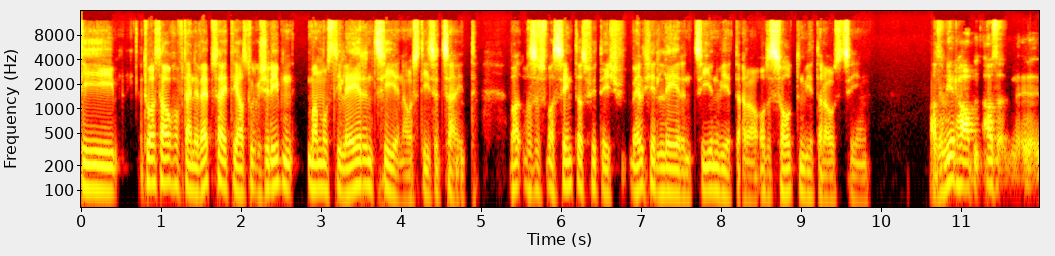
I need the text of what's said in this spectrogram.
Die, du hast auch auf deiner Webseite hast du geschrieben, man muss die Lehren ziehen aus dieser Zeit. Was, was, was sind das für dich? Welche Lehren ziehen wir daraus oder sollten wir daraus ziehen? Also wir haben, also äh,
